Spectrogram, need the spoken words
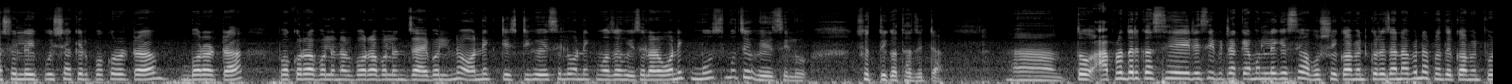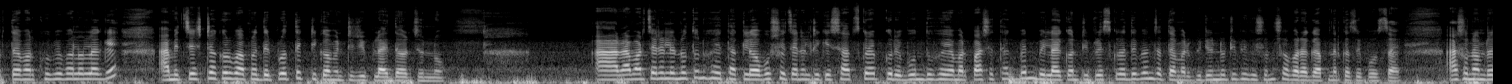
আসলে এই পুঁই শাকের পকোড়াটা, বড়াটা, পকোড়া বলেন আর বড়া বলেন, যাই বলেন না অনেক টেস্টি হয়েছিল, অনেক মজা হয়েছিল আর অনেক মুচমুচে হয়েছিল, সত্যি কথা যেটা। তো আপনাদের কাছে এই রেসিপিটা কেমন লেগেছে অবশ্যই কমেন্ট করে জানাবেন। আপনাদের কমেন্ট পড়তে আমার খুবই ভালো লাগে। আমি চেষ্টা করব আপনাদের প্রত্যেকটি কমেন্টে রিপ্লাই দেওয়ার জন্য। আর আমার চ্যানেলে নতুন হয়ে থাকলে অবশ্যই চ্যানেলটিকে সাবস্ক্রাইব করে বন্ধু হয়ে আমার পাশে থাকবেন। বেল আইকনটি প্রেস করে দেবেন যাতে আমার ভিডিওর নোটিফিকেশন সবার আগে আপনার কাছে পৌঁছায়। আসুন আমরা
